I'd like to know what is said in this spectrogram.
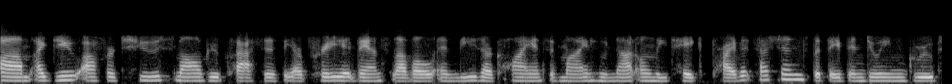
Um, I do offer two small group classes. They are pretty advanced level, and these are clients of mine who not only take private sessions, but they've been doing groups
